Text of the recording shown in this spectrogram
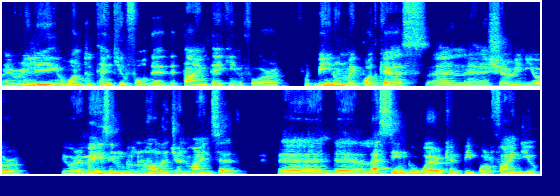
I really want to thank you for the the time taken for being on my podcast and uh, sharing your your amazing knowledge and mindset. And uh, last thing, where can people find you?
